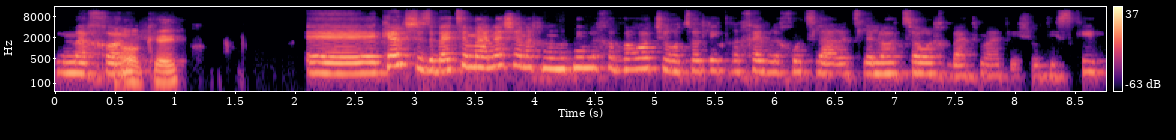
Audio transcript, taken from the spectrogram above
נכון. אוקיי. Okay. Uh, כן, שזה בעצם מענה שאנחנו נותנים לחברות שרוצות להתרחב לחוץ לארץ ללא הצורך בהטמעת ישות עסקית.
